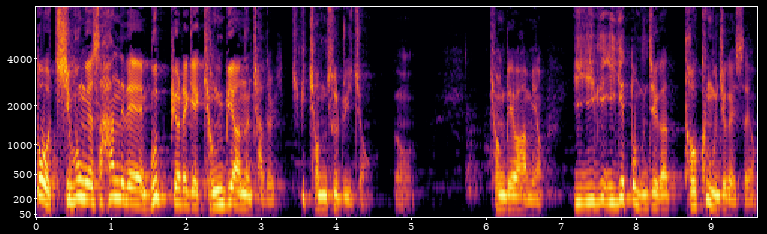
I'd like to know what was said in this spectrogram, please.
또 지붕에서 하늘의 뭇별에게 경배하는 자들, 이게 점술이죠. 어, 경배하며 이, 이게 이게 또 문제가 더 큰 문제가 있어요.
